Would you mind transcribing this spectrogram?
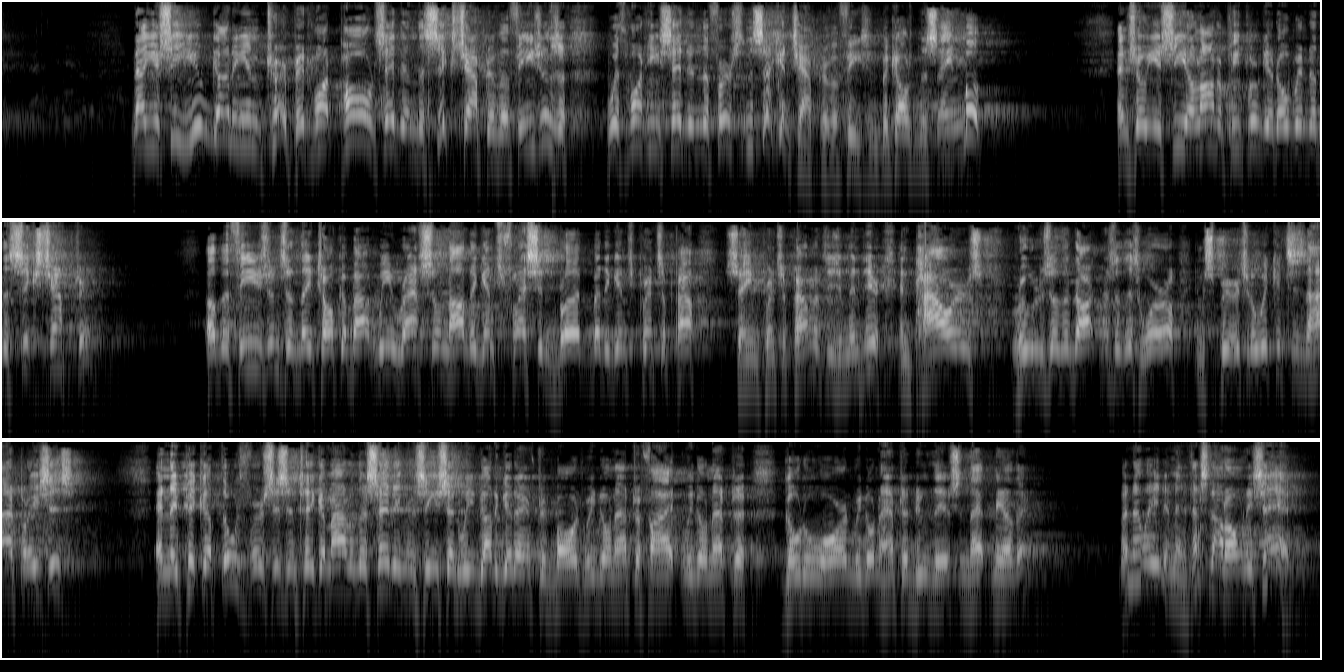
Now, you see, you've got to interpret what Paul said in the sixth chapter of Ephesians with what he said in the first and second chapter of Ephesians, because in the same book. And so you see a lot of people get over into the sixth chapter of Ephesians and they talk about we wrestle not against flesh and blood, but against principal, same principalities in here, and powers, rulers of the darkness of this world, and spiritual wickedness in the high places. And they pick up those verses and take them out of the setting and see, said, we've got to get after it, boys. We're going to have to fight, we're going to have to go to war, and we're going to have to do this and that and the other. But now, wait a minute, that's not all he said.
